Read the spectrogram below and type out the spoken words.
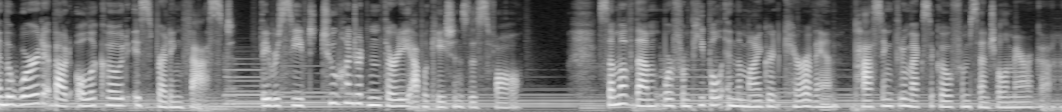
And the word about Hola Code is spreading fast. They received 230 applications this fall. Some of them were from people in the migrant caravan passing through Mexico from Central America.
